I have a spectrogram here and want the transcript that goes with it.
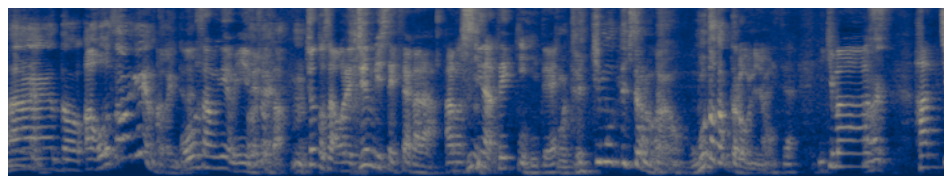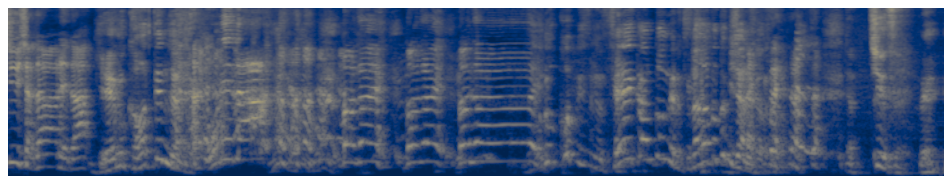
あーとあ王様ゲームとかいいんじゃない？王様ゲームいいね。ちょっとさ俺準備してきたからあの好きな鉄筋引いて。鉄器持ってきたのかよ。重たかったろ鬼よはいきまーはい。す発注者誰だ？ゲーム変わってんじゃん俺だ！バンザイ！バンザイ！バンザイ！このコピスの青函トンネル繋がった時じゃないかそれ。チューする。え？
